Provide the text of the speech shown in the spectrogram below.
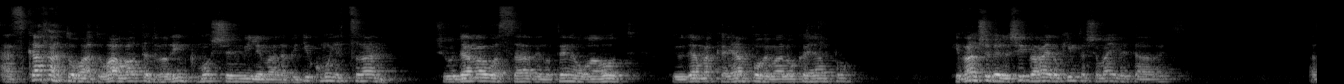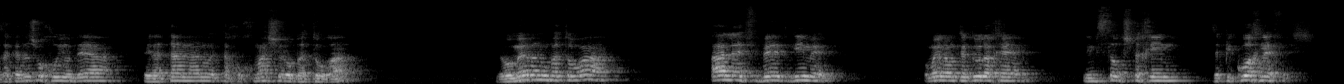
אז ככה התורה, התורה רואה את הדברים כמו שהם מלמעלה, בדיוק כמו יצרן, שהוא יודע מה הוא עשה ונותן הוראות, כי הוא יודע מה קיים פה ומה לא קיים פה. כיוון שבראשית ברא אלוקים את השמיים ואת הארץ, אז הקדוש ברוך הוא יודע ונתן לנו את החוכמה שלו בתורה, ואומר לנו בתורה, א', ב', ג', אומר לנו, תדעו לכם, למסור שטחים זה פיקוח נפש.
